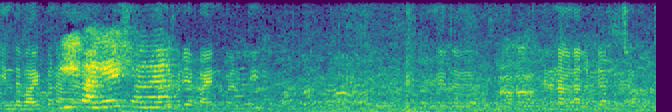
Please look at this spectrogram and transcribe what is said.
இந்த வாய்ப்பை நாங்கள் நல்லபடியாக பயன்படுத்தி இது இது நாங்கள் நல்லபடியாக முடிச்சுக்கோம்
